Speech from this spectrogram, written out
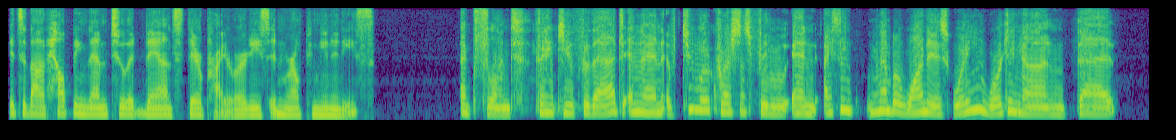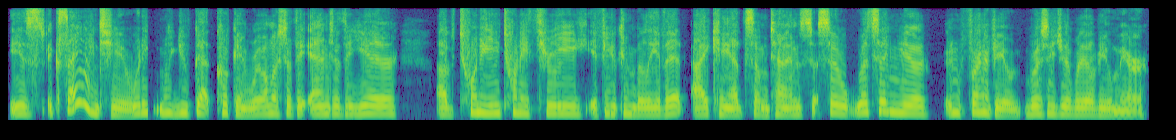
it's about helping them to advance their priorities in rural communities. Excellent. Thank you for that. And then uh, two more questions for you. And I think number one is what are you working on that is exciting to you? What do you, you've got cooking? We're almost at the end of the year of 2023, if you can believe it. I can't sometimes. So what's in your in front of you? What's in your rearview mirror?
